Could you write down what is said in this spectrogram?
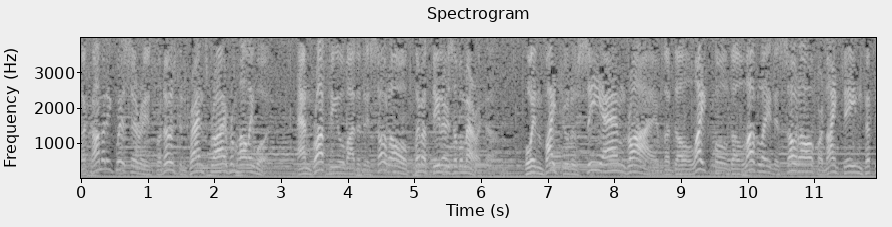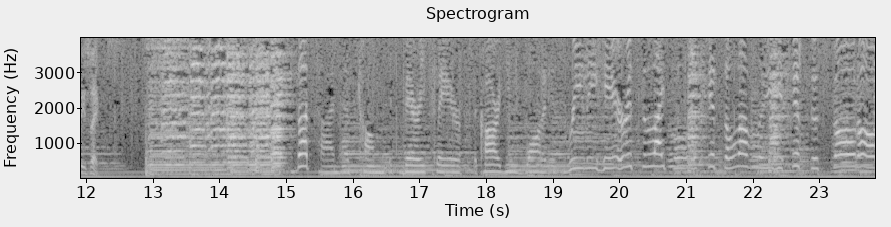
the comedy quiz series produced and transcribed from Hollywood and brought to you by the DeSoto Plymouth Dealers of America, who invite you to see and drive the delightful, the lovely DeSoto for 1956. The time has come, it's very clear. The car you wanted is really here. It's delightful, it's lovely, it's DeSoto.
